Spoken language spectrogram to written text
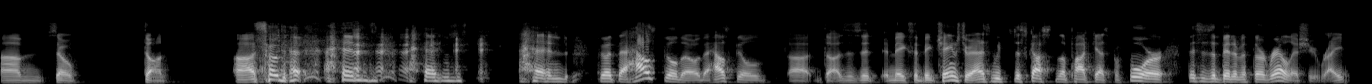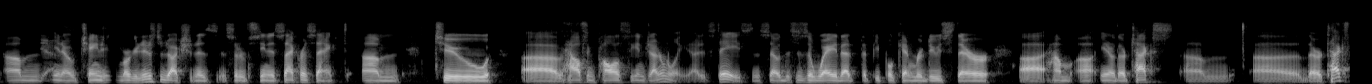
Um, so done. Uh, so that and and and but the House bill though, the House bill uh, does is it, it makes a big change to it. As we discussed in the podcast before, this is a bit of a third rail issue, right? Um, yes. You know, changing mortgage interest deduction is, is sort of seen as sacrosanct um, to uh, housing policy in general in the United States, and so this is a way that the people can reduce their uh, how uh, you know their tax um, uh, their tax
